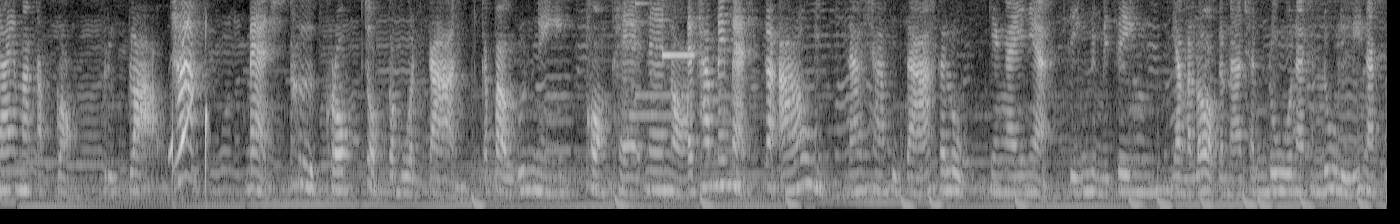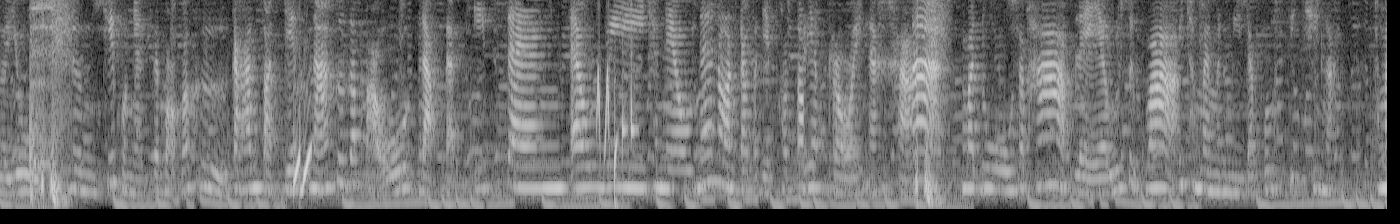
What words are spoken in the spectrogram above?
ได้มากับกล่องหรือเปล่าถ้า แมทช์คือครบจบกระบวนการกระเป๋ารุ่นนี้ของแท้แน่นอน แต่ถ้าไม่แมทช์ก็เอาหน้าชาสิจ้าสรุป ยังไงเนี่ย จริงหรือไม่จริง อย่ามาลอกกันนะ ฉันดูนะ ฉันดูลิลลี่นะเกยออยู่หนึ่งที่ผมอยากจะบอกก็คือ การตัดเย็บนะคือกระเป๋าดับแบบอีฟแซง LV Chanel แน่นอนการตัดเย็บเขาต้องเรียบร้อยนะคะมาดูสภาพแล้วรู้สึกว่าทำไมมันมี double stitching อะทำไม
